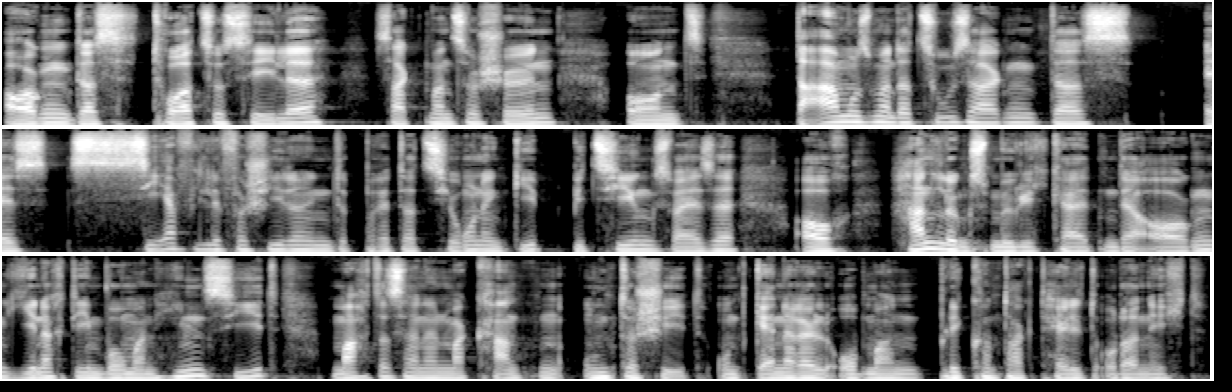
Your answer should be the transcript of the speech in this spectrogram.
Augen, das Tor zur Seele, sagt man so schön. Und da muss man dazu sagen, dass es sehr viele verschiedene Interpretationen gibt, beziehungsweise auch Handlungsmöglichkeiten der Augen. Je nachdem, wo man hinsieht, macht das einen markanten Unterschied und generell, ob man Blickkontakt hält oder nicht.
